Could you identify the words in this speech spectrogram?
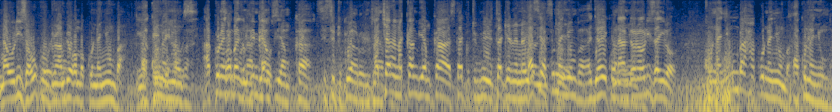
Nauliza huku tunaambiwa kwamba kuna nyumba ya Hakuna nyumba. Hakuna nyumba za Pimbi kambi House. ya mkaa. Sisi tukiwa Ronja. Achana na kambi ya mkaa, sitaki kutumia sitaki neno hilo. Basi hakuna nyumba, hajawahi kuwa Na na ndio nauliza hilo. Kuna nyumba, hakuna nyumba. Hakuna nyumba.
